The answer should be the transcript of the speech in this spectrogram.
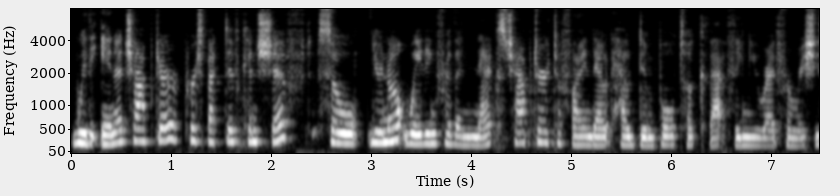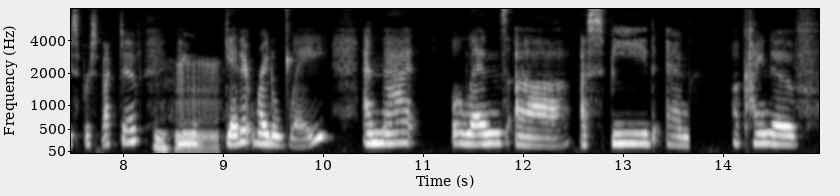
within a chapter, perspective can shift. So you're not waiting for the next chapter to find out how Dimple took that thing you read from Rishi's perspective. Mm-hmm. You get it right away, and that lends a, a speed and a kind of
